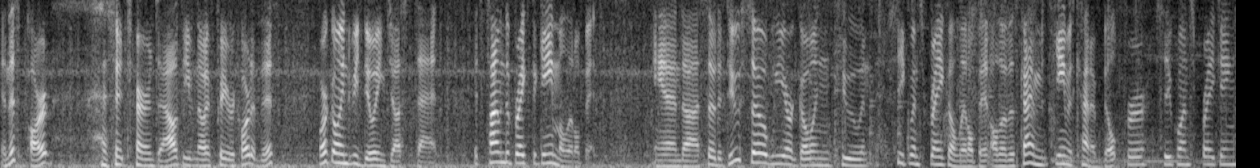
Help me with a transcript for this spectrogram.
in this part, as it turns out, even though I pre-recorded this, we're going to be doing just that. It's time to break the game a little bit. And uh, so to do so, we are going to sequence break a little bit, although this kind of game is kind of built for sequence breaking.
